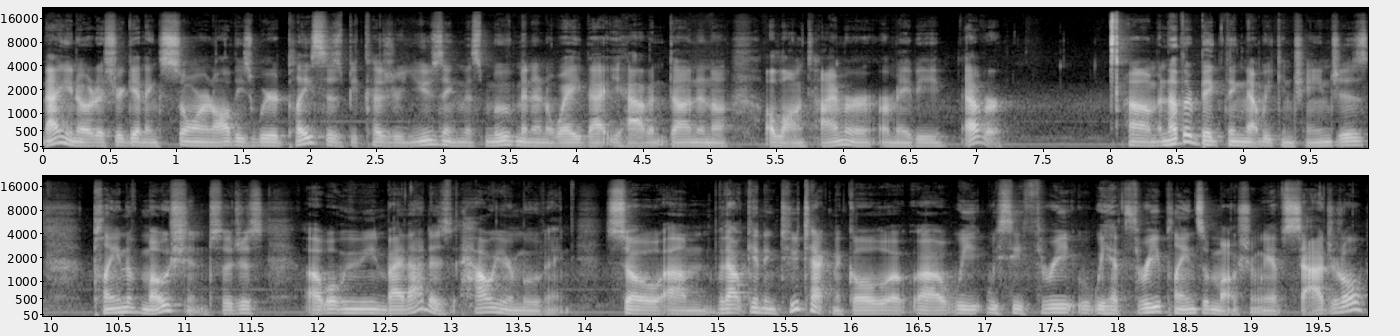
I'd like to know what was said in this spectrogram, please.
Now you notice you're getting sore in all these weird places because you're using this movement in a way that you haven't done in a, a long time or, or maybe ever um, another big thing that we can change is plane of motion. So, just uh, what we mean by that is how you're moving. So, um, without getting too technical, uh, we, we see three, we have three planes of motion. We have sagittal,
